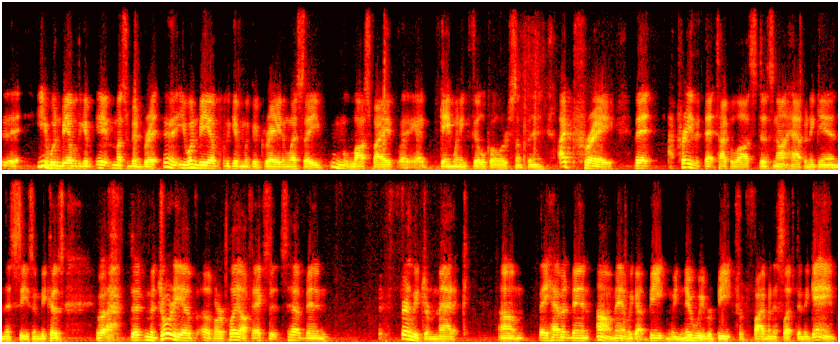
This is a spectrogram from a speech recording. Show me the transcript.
that you wouldn't be able to give it must have been Britt Uh, you wouldn't be able to give them a good grade unless they lost by a game winning field goal or something I pray that I pray that that type of loss does not happen again this season because the majority of, of our playoff exits have been fairly dramatic. Um, they haven't been, oh man, we got beat and we knew we were beat for five minutes left in the game.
